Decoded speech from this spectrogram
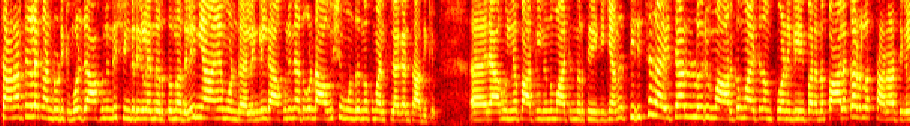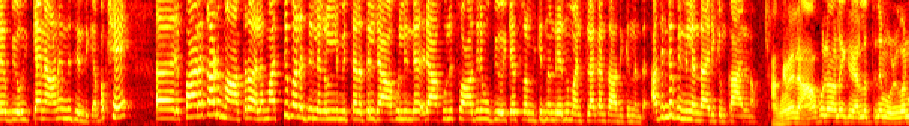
സ്ഥാനാർത്ഥികളെ കണ്ടുപിടിക്കുമ്പോൾ രാഹുലിന്റെ ശിങ്കടികളെ നിർത്തുന്നതിൽ ന്യായമുണ്ട് അല്ലെങ്കിൽ രാഹുലിന് അതുകൊണ്ട് ആവശ്യമുണ്ട് എന്നൊക്കെ മനസ്സിലാക്കാൻ സാധിക്കും. രാഹുലിനെ പാർട്ടിയിൽ നിന്ന് മാറ്റി നിർത്തിയിരിക്കുകയാണ്. തിരിച്ചു കയറ്റാനുള്ള ഒരു മാർഗമായിട്ട് നമുക്ക് വേണമെങ്കിൽ ഈ പറയുന്ന പാലക്കാടുള്ള സ്ഥാനാർത്ഥികളെ ഉപയോഗിക്കാനാണ് എന്ന് ചിന്തിക്കാം. പക്ഷേ പാലക്കാട് മാത്രമല്ല മറ്റു പല ജില്ലകളിലും ഇത്തരത്തിൽ രാഹുലിന്റെ രാഹുൽ സ്വാധീനം ഉപയോഗിക്കാൻ ശ്രമിക്കുന്നുണ്ട് എന്ന് മനസ്സിലാക്കാൻ സാധിക്കുന്നുണ്ട്. അതിന്റെ പിന്നിൽ എന്തായിരിക്കും കാരണം? അങ്ങനെ രാഹുലാണ് കേരളത്തിലെ മുഴുവൻ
